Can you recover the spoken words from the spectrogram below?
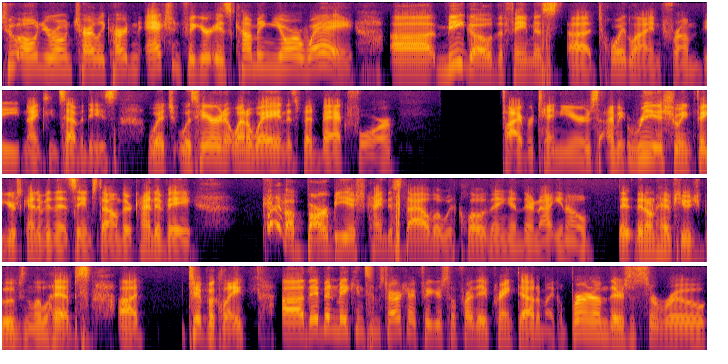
to own your own Charlie Carden action figure is coming your way. Uh, Mego, the famous uh, toy line from the 1970s, which was here and it went away and it's been back for five or ten years. I mean, reissuing figures kind of in that same style. They're kind of a kind of a Barbie-ish kind of style though with clothing, and they're not, you know, they, they don't have huge boobs and little hips. Uh, typically, uh, they've been making some Star Trek figures so far. They've cranked out a Michael Burnham. There's a Saru.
